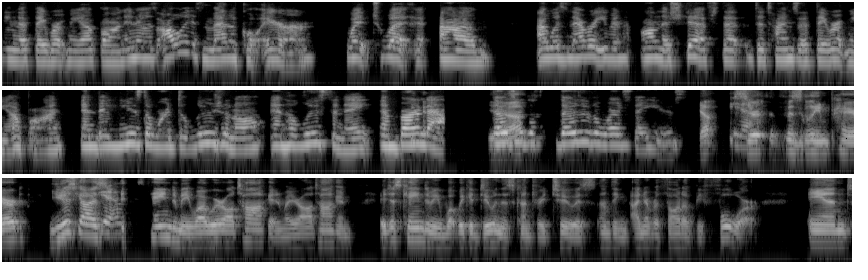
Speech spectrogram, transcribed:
thing that they wrote me up on, and it was always medical error, which what um I was never even on the shift that the times that they wrote me up on, and they used the word delusional and hallucinate and burned out. Those Yeah. are the those are the words they use. Yep. Yeah. Seriously physically impaired. You just guys Yeah. it came to me while we were all talking, while you're all talking. it just came to me what we could do in this country too is something I never thought of before. And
